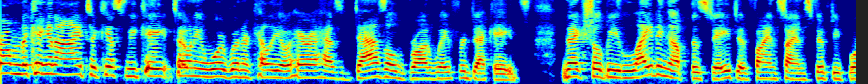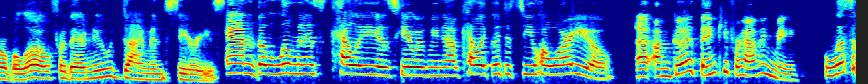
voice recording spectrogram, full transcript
From The King and I to Kiss Me Kate, Tony Award winner Kelli O'Hara has dazzled Broadway for decades. Next, she'll be lighting up the stage at Feinstein's 54 Below for their new Diamond series. And the luminous Kelli is here with me now. Kelli, good to see you. How are you? I'm good. Thank you for having me. Listen,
